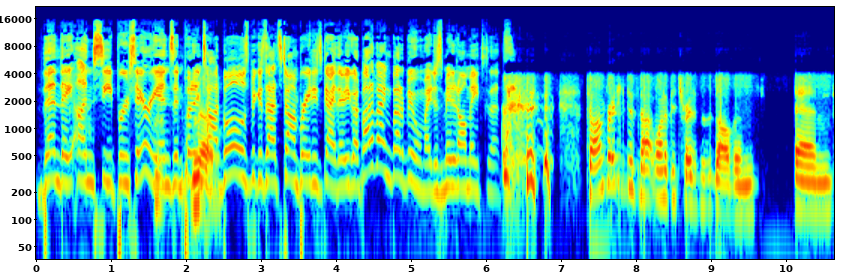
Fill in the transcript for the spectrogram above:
then they unseat Bruce Arians and put in no. Todd Bowles because that's Tom Brady's guy. There you go. Bada bang, bada boom. I just made it all make sense. Tom Brady does not want to be traded to the Dolphins, and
